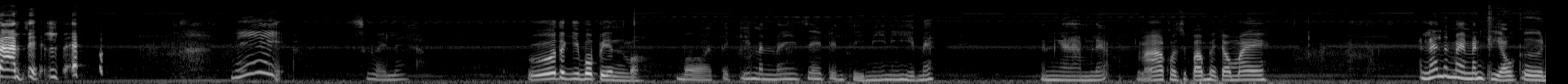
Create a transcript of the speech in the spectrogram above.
นานเห็นแล้ว นี่ สวยแล้วโอ้ตะกี้บ่เป็นบ่บอตะกี้มันไม่ใช่เป็นสีนี้นี่เห็นไหม มันงามแล้ว มาคนสิปั๊มให้เจ้าไม่อันนั้นทำไมมันเขียวเกิน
